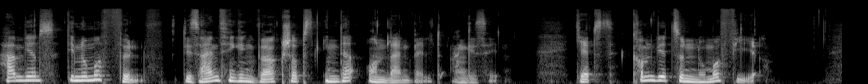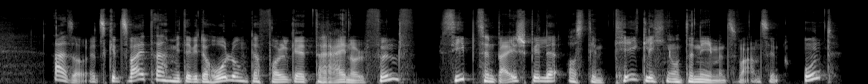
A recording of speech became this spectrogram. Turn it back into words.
haben wir uns die Nummer 5 Design Thinking Workshops in der Online-Welt angesehen. Jetzt kommen wir zu Nummer 4. Also, jetzt geht's weiter mit der Wiederholung der Folge 305 17 Beispiele aus dem täglichen Unternehmenswahnsinn und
